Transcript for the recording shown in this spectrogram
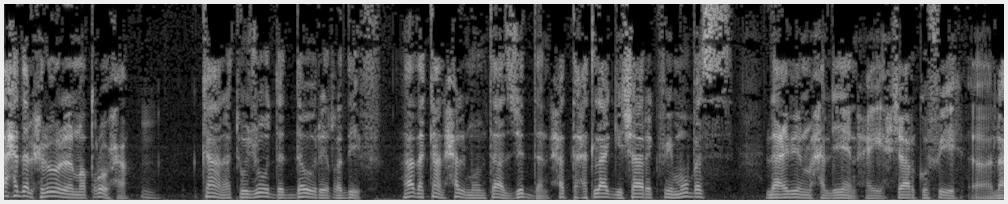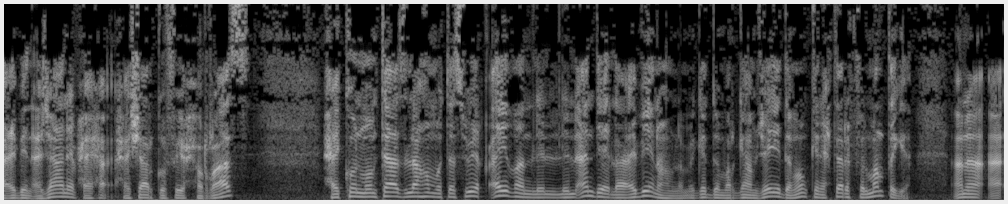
أحد الحلول المطروحة كانت وجود الدوري الرديف. هذا كان حل ممتاز جدا حتى حتلاقي يشارك فيه مو بس لاعبين محليين حيشاركوا فيه آه، لاعبين أجانب حيشاركوا فيه حراس. حيكون ممتاز لهم وتسويق أيضا للأندية لاعبينهم لما يقدموا أرقام جيدة ممكن يحترف في المنطقة. أنا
